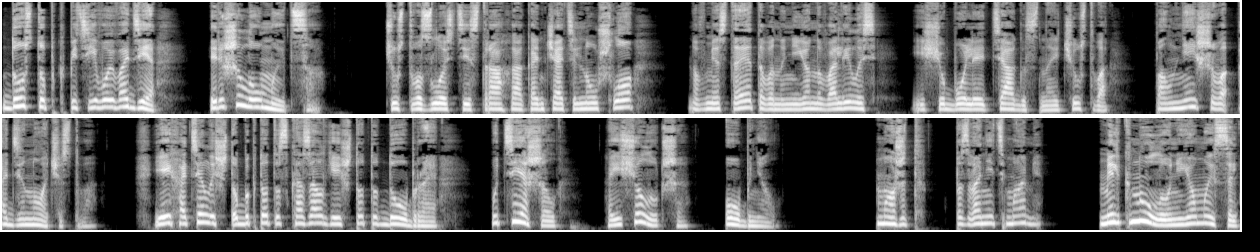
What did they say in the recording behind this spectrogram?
доступ к питьевой воде, и решила умыться. Чувство злости и страха окончательно ушло, Но вместо этого на нее навалилось еще более тягостное чувство полнейшего одиночества. Ей хотелось, чтобы кто-то сказал ей что-то доброе, утешил, а еще лучше — обнял. Может, позвонить маме? Мелькнула у нее мысль,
